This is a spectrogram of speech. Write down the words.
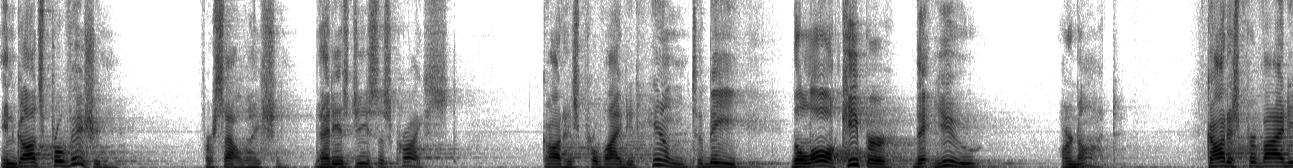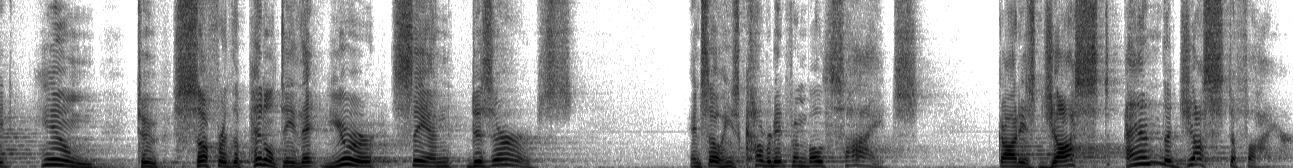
in God's provision for salvation. That is Jesus Christ. God has provided him to be the law keeper that you are not. God has provided him to suffer the penalty that your sin deserves. And so he's covered it from both sides. God is just and the justifier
